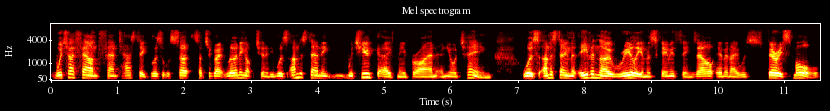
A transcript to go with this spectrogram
which I found fantastic was it was so, such a great learning opportunity was understanding which you gave me Brian and your team was understanding that even though really in the scheme of things our M&A was very small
